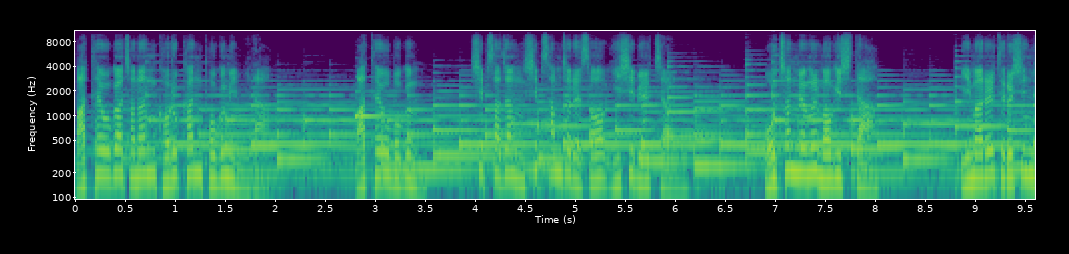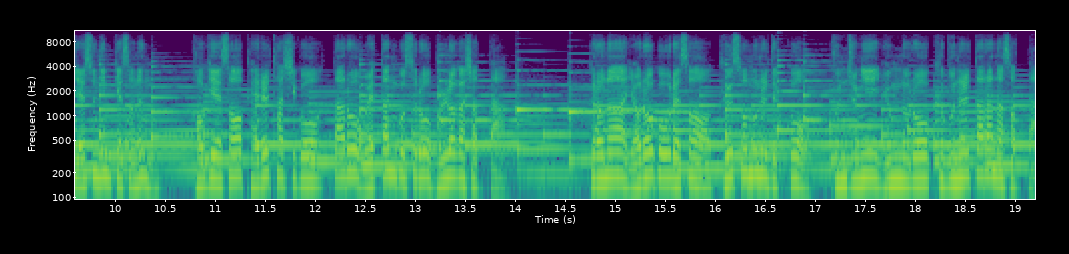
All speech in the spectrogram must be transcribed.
마테오가 전한 거룩한 복음입니다. 마테오 복음 14장 13절에서 21절 5천 명을 먹이시다. 이 말을 들으신 예수님께서는 거기에서 배를 타시고 따로 외딴 곳으로 물러가셨다. 그러나 여러 고을에서 그 소문을 듣고 군중이 육로로 그분을 따라 나섰다.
